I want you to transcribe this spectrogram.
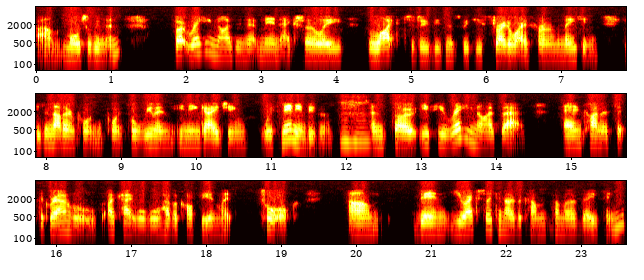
um, more to women. But recognising that men actually like to do business with you straight away from the meeting is another important point for women in engaging with men in business. mm-hmm. And so if you recognise that and kind of set the ground rules, okay, well, we'll have a coffee and let's talk, um, then you actually can overcome some of these things.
